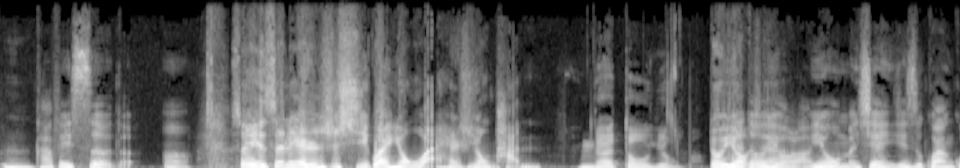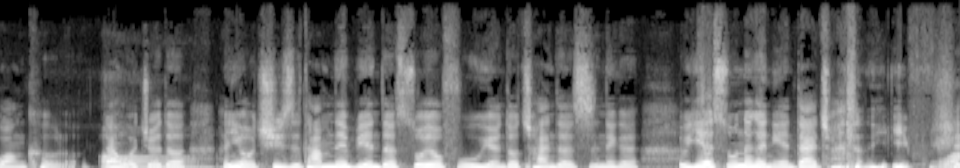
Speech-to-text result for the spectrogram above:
嗯，咖啡色的。嗯，所以以色列人是习惯用碗还是用盘？应该都有吧，都有都有了。因为我们现在已经是观光客了，但我觉得很有趣是，他们那边的所有服务员都穿的是那个耶稣那个年代穿的衣服啊，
